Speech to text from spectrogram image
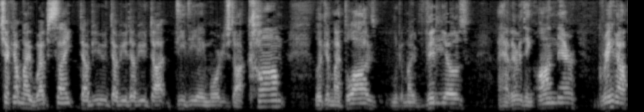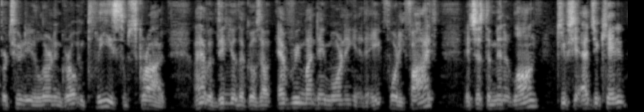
check out my website, www.ddamortgage.com. Look at my blogs, look at my videos. I have everything on there. Great opportunity to learn and grow. And please subscribe. I have a video that goes out every Monday morning at 8:45. It's just a minute long, keeps you educated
